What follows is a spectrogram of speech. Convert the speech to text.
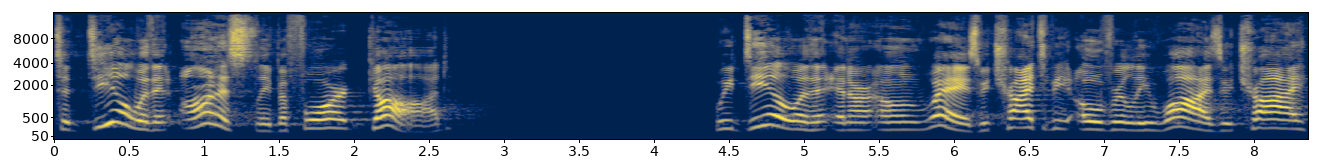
to deal with it honestly before God, we deal with it in our own ways. We try to be overly wise. We try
